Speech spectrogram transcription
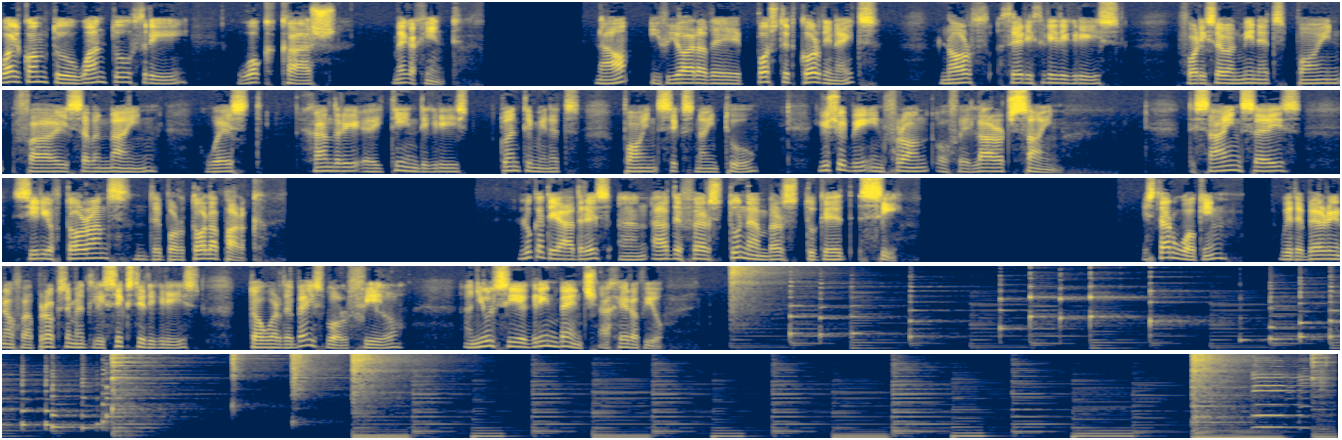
Welcome to 123 Walk Cache Mega Hint. Now, if you are at the posted coordinates, north 33 degrees 47 minutes point 579, west 118 degrees 20 minutes point 692, you should be in front of a large sign. The sign says City of Torrance de Portola Park. Look at the address and add the first two numbers to get C. Start walking with a bearing of approximately 60 degrees toward the baseball field and you'll see a green bench ahead of you.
